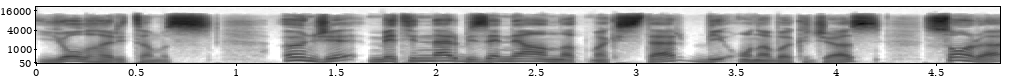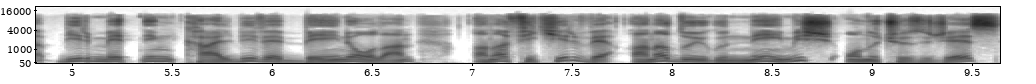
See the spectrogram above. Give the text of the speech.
yol haritamız. Önce metinler bize ne anlatmak ister bir ona bakacağız. Sonra bir metnin kalbi ve beyni olan ana fikir ve ana duygu neymiş onu çözeceğiz.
